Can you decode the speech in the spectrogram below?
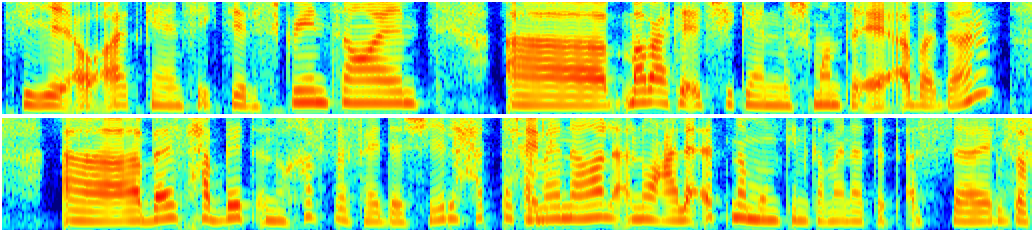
في أوقات كان في كتير screen time آه ما بعتقد شيء كان مش منطقي ابدا. آه بس حبيت إنه خفف هذا الشيء لحتى حلو. كمان لأنه علاقتنا ممكن كمان تتأثر. بالضبط.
